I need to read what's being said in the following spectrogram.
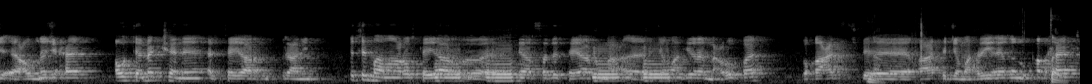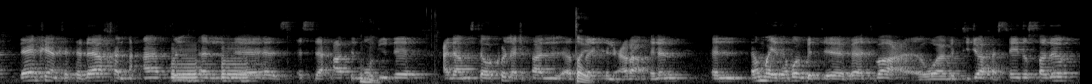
أو نجح أو تمكن التيار الفلاني. مثل ما معروف تيار تيار صدر تيار مع جماهيره معروفة وقاعدة قاعدته الجماهيرية أيضا. واضحه طيب. لا يمكن أن تتداخل مع كل الساحات الموجودة على مستوى كل أشكال الطريق طيب. العراقي لأن هم يذهبون بأتباع وباتجاه السيد الصدر.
